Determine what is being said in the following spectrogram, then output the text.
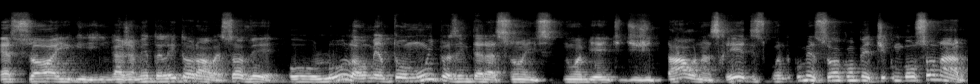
É só engajamento eleitoral, é só ver. O Lula aumentou muito as interações no ambiente digital, nas redes, quando começou a competir com o Bolsonaro.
